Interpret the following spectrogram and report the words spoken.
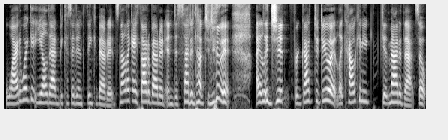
why do I get yelled at because I didn't think about it? It's not like I thought about it and decided not to do it. I legit forgot to do it. Like, how can you get mad at that? So,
